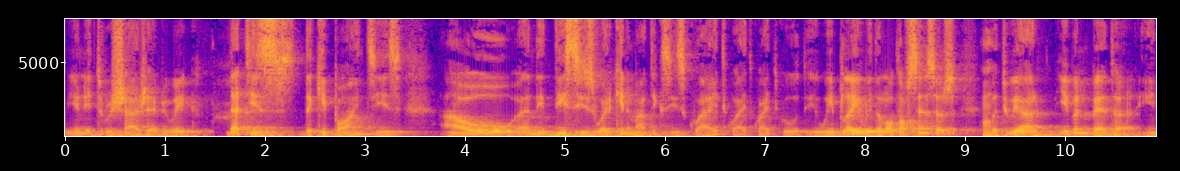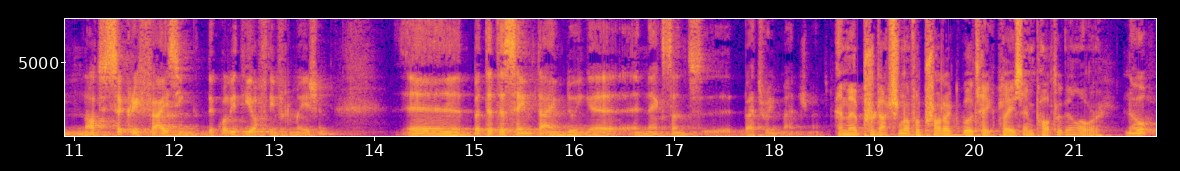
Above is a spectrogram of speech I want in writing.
you need to recharge every week. That is the key point is how, and this is where Kinematix is quite, quite, quite good. We play with a lot of sensors, mm. but we are even better in not sacrificing the quality of the information, uh, but at the same time doing a, an excellent uh, battery management. And the production of a product will take place in Portugal, or no?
